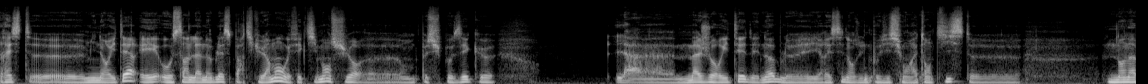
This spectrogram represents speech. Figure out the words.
reste minoritaire et au sein de la noblesse particulièrement où effectivement sur on peut supposer que la majorité des nobles est restée dans une position attentiste. Euh,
